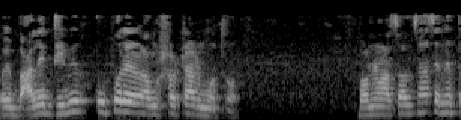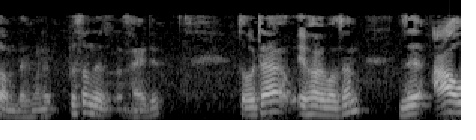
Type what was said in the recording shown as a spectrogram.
ওই বালির ঢিবির উপরের অংশটার মতো। বর্ণনা চলছে হচ্ছে নিতম্বের মানে পেছনের সাইডে। তো ওইটা এভাবে বলছেন যে, আউ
